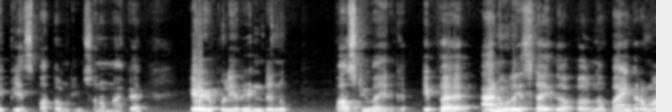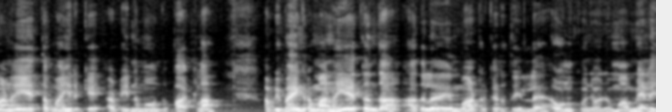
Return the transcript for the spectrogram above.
இபிஎஸ் பார்த்தோம் அப்படின்னு சொன்னோம்னாக்க ஏழு புள்ளி ரெண்டுன்னு பாசிட்டிவாக இருக்கு. இப்போ ஆனுவலைஸ்டாக இது அப்போ வந்து பயங்கரமான ஏத்தமாக இருக்கே அப்படின்னு நம்ம வந்து பார்க்கலாம். அப்படி பயங்கரமான ஏத்தம் தான் அதில் மாற்று கருத்து இல்லை. அவனும் கொஞ்சம் கொஞ்சமாக மேலே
